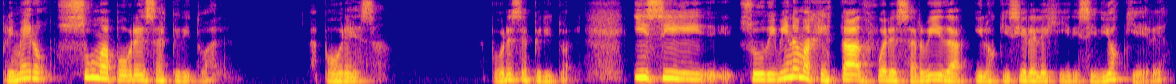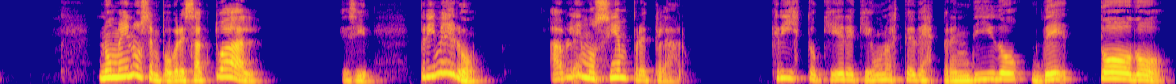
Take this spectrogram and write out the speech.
primero, suma pobreza espiritual, la pobreza, la pobreza espiritual. Y si su divina majestad fuere servida y los quisiera elegir, y si Dios quiere, no menos en pobreza actual. Es decir, primero, hablemos siempre claro. Cristo quiere que uno esté desprendido de todo,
